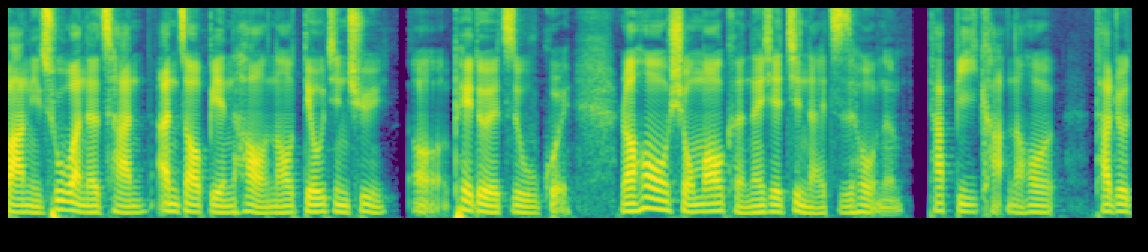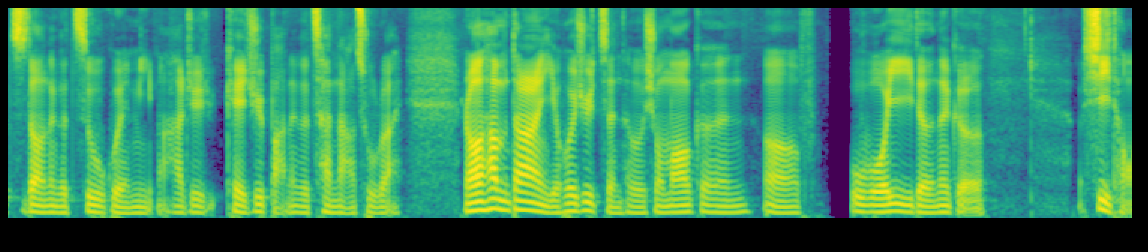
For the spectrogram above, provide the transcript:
把你出完的餐按照编号，然后丢进去，呃，配对的置物柜。然后熊猫可能那些进来之后呢？它逼卡，然后他就知道那个置物柜密码，他就可以去把那个餐拿出来。然后他们当然也会去整合熊猫跟呃吴博义的那个系统，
